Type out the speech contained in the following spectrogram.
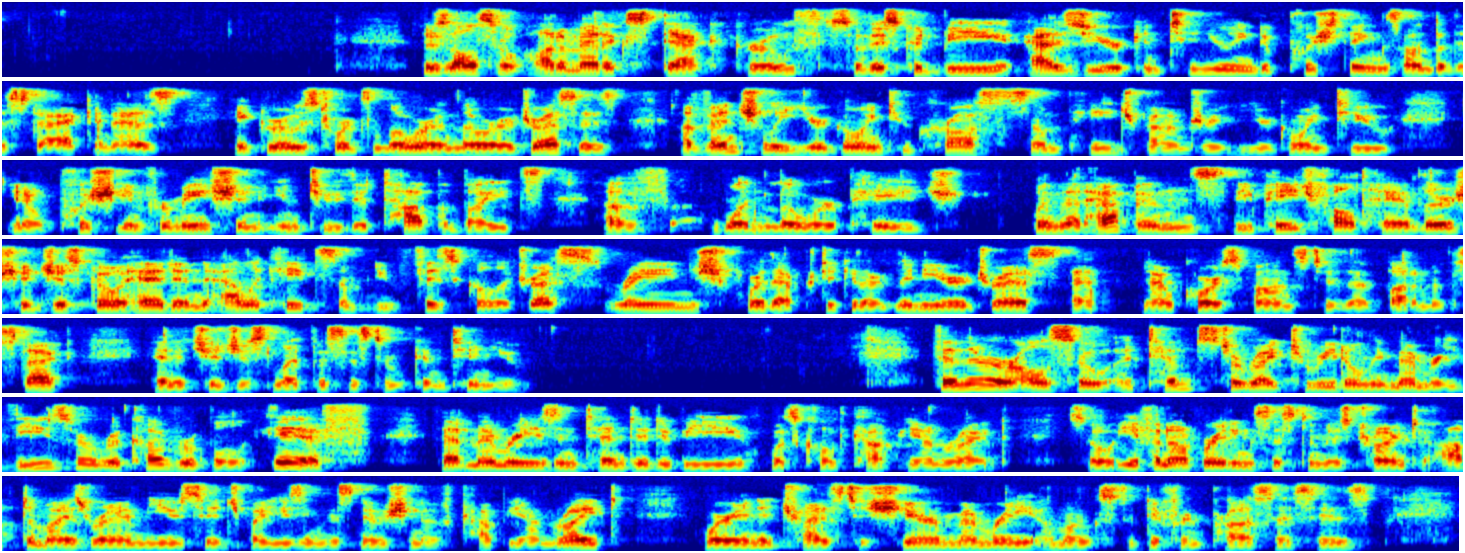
There's also automatic stack growth. So this could be as you're continuing to push things onto the stack and as it grows towards lower and lower addresses, eventually you're going to cross some page boundary. You're going to, you know, push information into the top bytes of one lower page. When that happens, the page fault handler should just go ahead and allocate some new physical address range for that particular linear address that now corresponds to the bottom of the stack, and it should just let the system continue. Then there are also attempts to write to read-only memory. These are recoverable if that memory is intended to be what's called copy on write. So if an operating system is trying to optimize RAM usage by using this notion of copy on write, wherein it tries to share memory amongst different processes,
